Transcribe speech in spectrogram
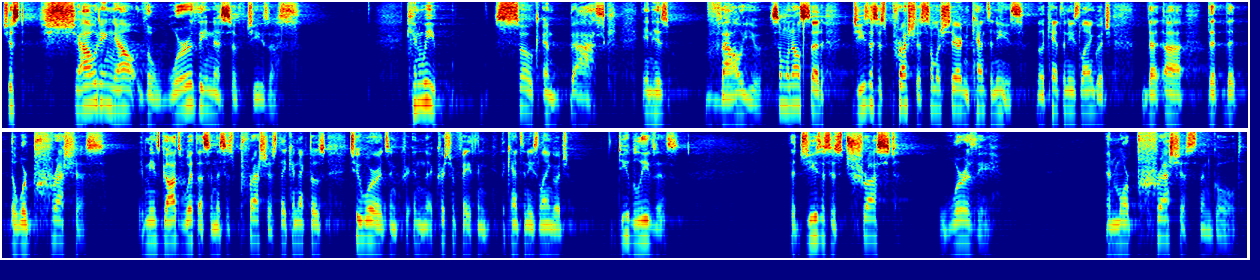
just shouting out the worthiness of Jesus. Can we soak and bask in his value? Someone else said, Jesus is precious. Someone shared in Cantonese, the Cantonese language, that, uh, that, that the word precious it means God's with us, and this is precious. They connect those two words in, in the Christian faith in the Cantonese language. Do you believe this? That Jesus is trustworthy and more precious than gold.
